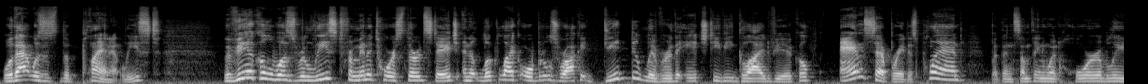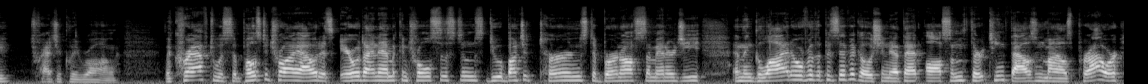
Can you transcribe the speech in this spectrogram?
Well, that was the plan, at least. The vehicle was released from Minotaur's third stage, and it looked like Orbital's rocket did deliver the HTV glide vehicle and separate as planned, but then something went horribly, tragically wrong. The craft was supposed to try out its aerodynamic control systems, do a bunch of turns to burn off some energy, and then glide over the Pacific Ocean at that awesome 13,000 miles per hour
